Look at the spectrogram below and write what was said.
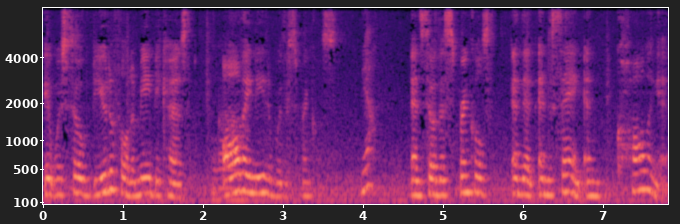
it was so beautiful to me because all they needed were the sprinkles. Yeah. And so the sprinkles and the and the saying and calling it,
